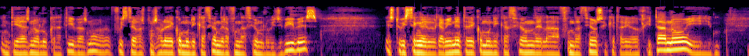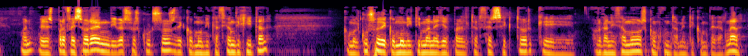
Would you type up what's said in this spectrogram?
entidades no lucrativas, ¿no? Fuiste responsable de comunicación de la Fundación Luis Vives, estuviste en el gabinete de comunicación de la Fundación Secretariado Gitano y, bueno, eres profesora en diversos cursos de comunicación digital, como el curso de Community Manager para el tercer sector que organizamos conjuntamente con Pedernal.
